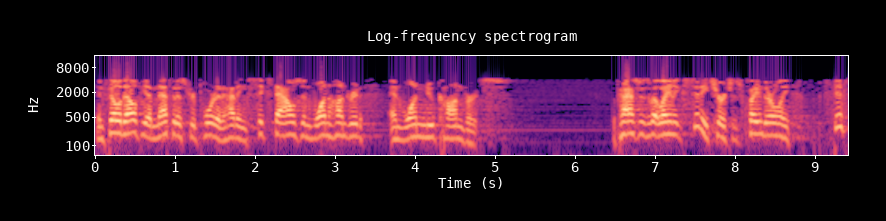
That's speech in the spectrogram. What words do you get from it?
In Philadelphia, Methodists reported having 6,101 new converts. The pastors of Atlantic City churches claimed there were only 50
